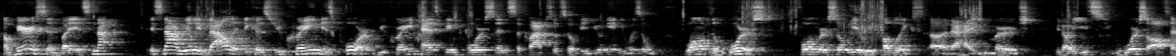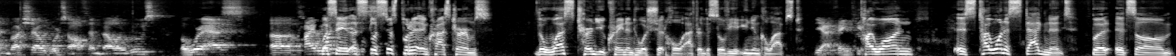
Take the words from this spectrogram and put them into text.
comparison, but it's not it's not really valid because Ukraine is poor. Ukraine has been poor since the collapse of Soviet Union. It was a, one of the worst former Soviet republics uh, that had emerged. You know, it's worse off than Russia, worse off than Belarus. But whereas uh, Taiwan, let's say let's let's just put it in crass terms. The West turned Ukraine into a shithole after the Soviet Union collapsed. yeah, thank you. Taiwan is Taiwan is stagnant, but it's um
